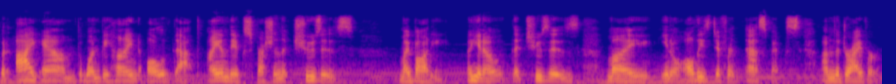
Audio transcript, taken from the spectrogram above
but I am the one behind all of that. I am the expression that chooses my body, you know, that chooses my, you know, all these different aspects. I'm the driver,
